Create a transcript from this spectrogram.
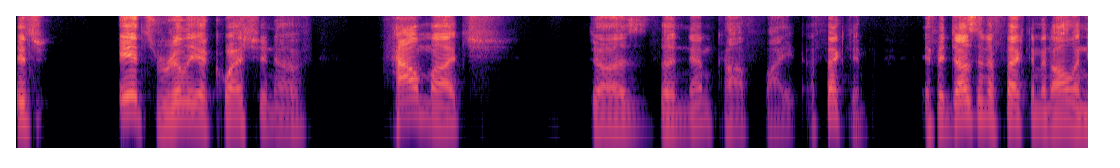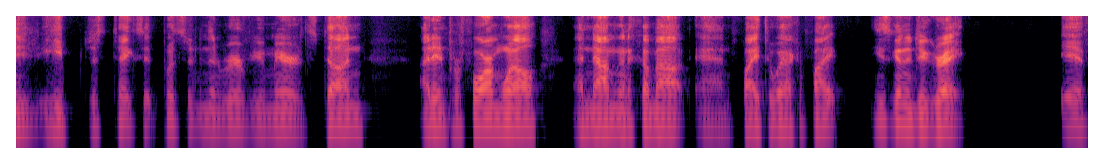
It's it's really a question of how much does the Nemkov fight affect him? If it doesn't affect him at all and he, he just takes it, puts it in the rearview mirror, it's done. I didn't perform well, and now I'm going to come out and fight the way I can fight. He's going to do great. If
